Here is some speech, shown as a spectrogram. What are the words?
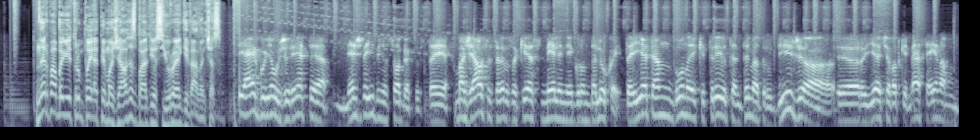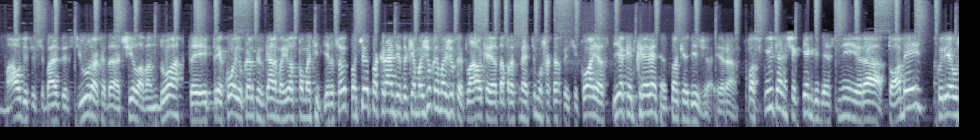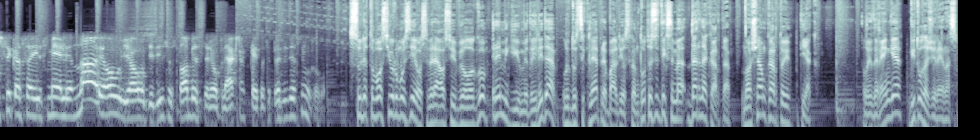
Na ir pabaigai trumpai apie mažiausias Baltijos jūroje gyvenančias. Jeigu jau žiūrėti nežvejybinius objektus, tai mažiausias yra visokie smėliniai grundaliukai. Tai jie ten būna iki 3 cm dydžio ir jie čia, vad kaip mes einam maudytis į Baltijos jūrą, kada atšyla vanduo, tai prie kojų kartais galima juos pamatyti. Jie visoje pačioje pakrantėje tokie mažiukai mažiukai plaukia, ta prasme atsimuša kartais į kojas, jie kaip krevetės tokio dydžio yra. Paskui ten šiek tiek didesni yra tobiai, kurie užsikasa į smėlį, na jau jau, jau didysis tobis ir jau plekšnis skaitosi prie didesnių žuvų. Su Lietuvos jūrų muziejaus vyriausiųjų biologu Remigijumi Dailide laidų cikle prie Baltijos krantų susitiksime dar ne kartą. Nuo šiam kartui tiek. Laidą rengė Vytūtas Žilėnas.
